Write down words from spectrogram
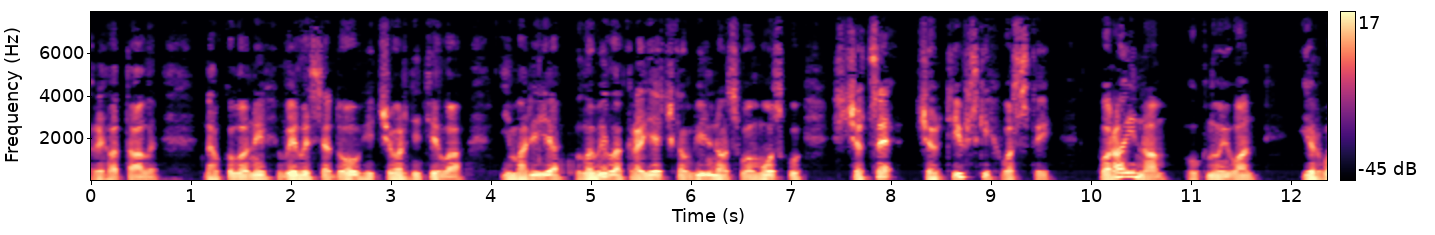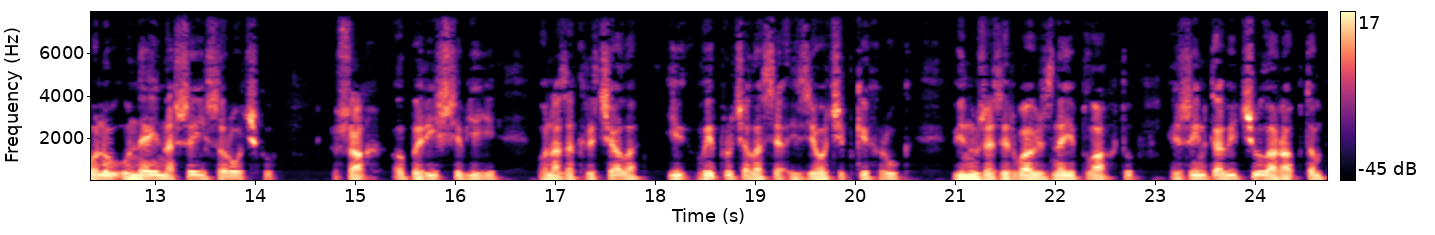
реготали. Навколо них вилися довгі чорні тіла, і Марія вловила краєчком вільного свого мозку, що це чортівські хвости. Пора і нам, гукнув Іван, і рвонув у неї на шиї сорочку. Жах оперіщив її, вона закричала і випручалася із його чіпких рук. Він уже зірвав з неї плахту, і жінка відчула раптом,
